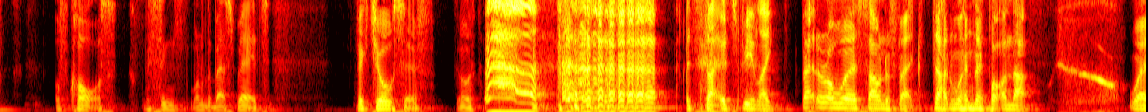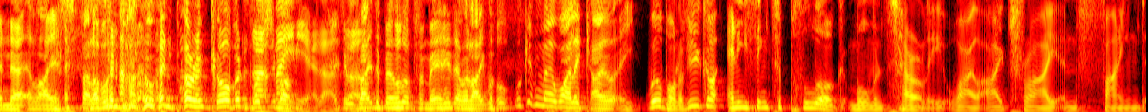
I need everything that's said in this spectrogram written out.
of course, missing one of the best bits. Vic Joseph goes. "Ah!" it's like it's been like Better or worse sound effect than when they put on that. When uh, Elias fell off, when, when Baron Corbin Was pushed that him up. Mania, that as it was like the build up for Mania. They were like, well, we'll give him a Wiley Coyote. Wilborn, have you got anything to plug momentarily while I try and find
